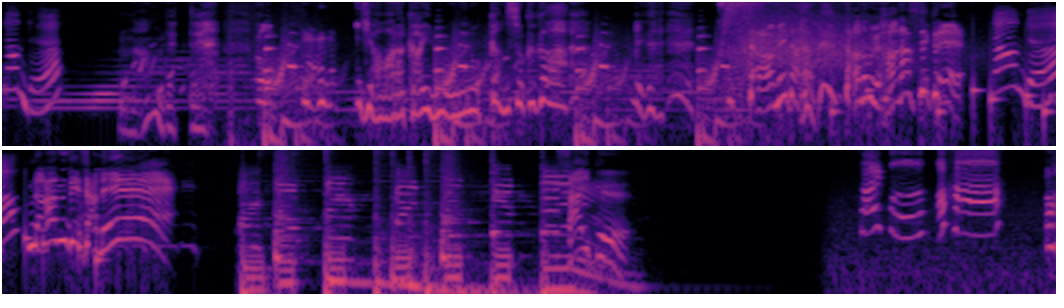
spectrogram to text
なんで？なんでって。お柔らかい胸の感触が。えダメだ。頼む離してくれなんでじゃねえ！サイプー。サイプおは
